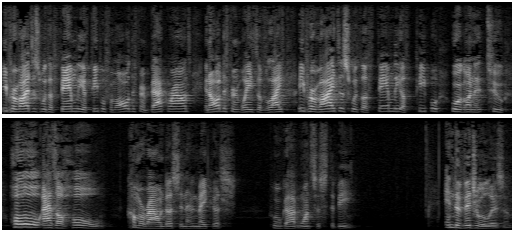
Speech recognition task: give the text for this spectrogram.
He provides us with a family of people from all different backgrounds and all different ways of life. He provides us with a family of people who are going to, whole as a whole, come around us and then make us who God wants us to be. Individualism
